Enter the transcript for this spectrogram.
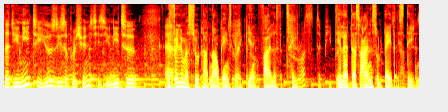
That you need to use these opportunities. You need to. uh, Ifølge Massoud har den afghanske regering fejlet fatalt. De har ladt deres egne soldater i stikken.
